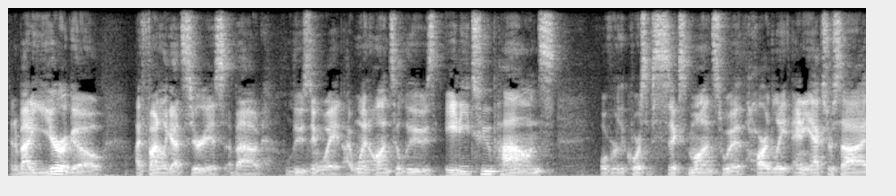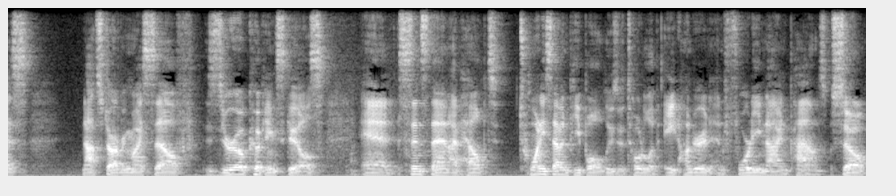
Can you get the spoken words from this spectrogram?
and about a year ago, I finally got serious about losing weight. I went on to lose 82 pounds over the course of six months with hardly any exercise, not starving myself, zero cooking skills. And since then, I've helped 27 people lose a total of 849 pounds. So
